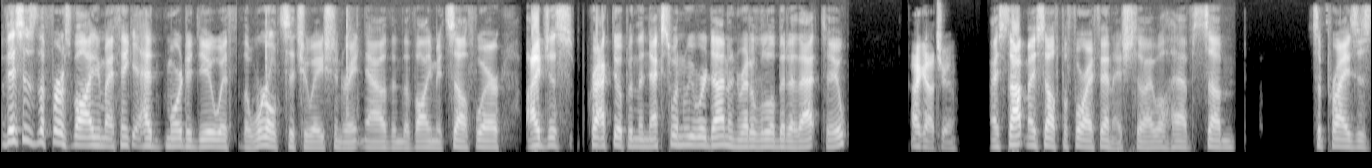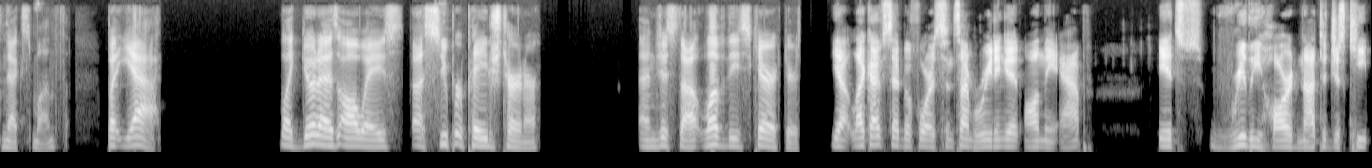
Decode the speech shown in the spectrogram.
This is the first volume. I think it had more to do with the world situation right now than the volume itself, where I just cracked open the next one we were done and read a little bit of that too. I got you. I stopped myself before I finished, so I will have some surprises next month. But yeah, like good as always, a super page turner, and just uh, love these characters. Yeah, like I've said before, since I'm reading it on the app, it's really hard not to just keep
